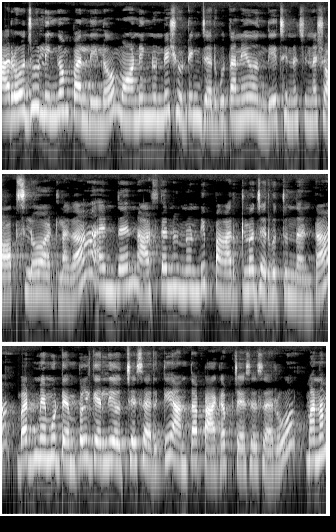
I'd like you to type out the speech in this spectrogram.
ఆ రోజు లింగంపల్లిలో మార్నింగ్ నుండి షూటింగ్ జరుగుతూనే ఉంది చిన్న చిన్న షాప్స్లో అట్లాగా. అండ్ దెన్ ఆఫ్టర్నూన్ నుండి పార్క్లో జరుగుతుందంట. బట్ మేము టెంపుల్కి వెళ్ళి వచ్చేసరికి అంతా ప్యాకప్ చేసేసారు. మనం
